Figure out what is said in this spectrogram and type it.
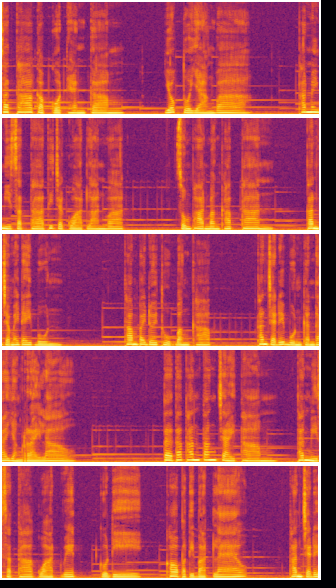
ศรัทธากับกฎแห่งกรรม ยกตัวอย่างว่า ท่านไม่มีศรัทธาที่จะกวาดลานวัด สมภารบังคับท่าน ท่านจะไม่ได้บุญทำไปโดยถูกบังคับ ท่านจะได้บุญกันได้อย่างไรเล่า แต่ถ้าท่านตั้งใจทำท่านมีศรัทธากวาดเวทก็ดี ข้อปฏิบัติแล้ว ท่านจะได้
